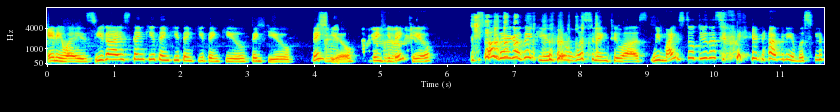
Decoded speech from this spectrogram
Anyways, you guys, thank you, thank you, thank you, thank you, thank you, thank you, thank you, thank you. Oh, there you go. Thank you for listening to us. We might still do this if we didn't have any listeners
